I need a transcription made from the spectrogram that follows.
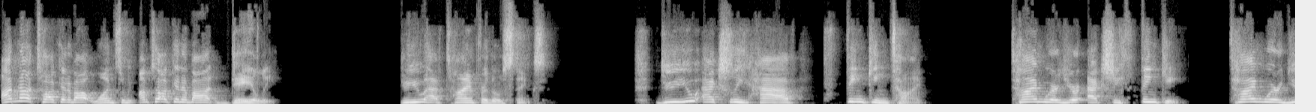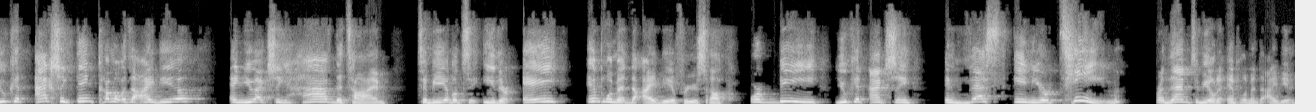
I'm not talking about once a week, I'm talking about daily. Do you have time for those things? Do you actually have thinking time? Time where you're actually thinking, time where you can actually think, come up with an idea, and you actually have the time to be able to either A, implement the idea for yourself, or B, you can actually invest in your team for them to be able to implement the idea.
